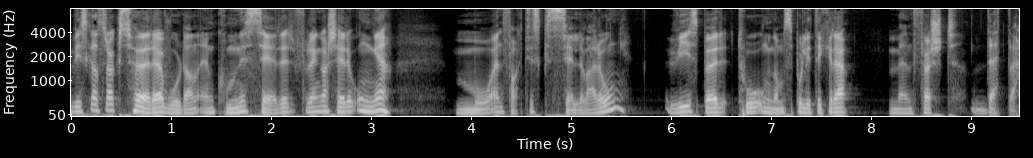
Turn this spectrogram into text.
Vi skal straks høre hvordan en kommuniserer for å engasjere unge. Må en faktisk selv være ung? Vi spør to ungdomspolitikere, men først dette.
